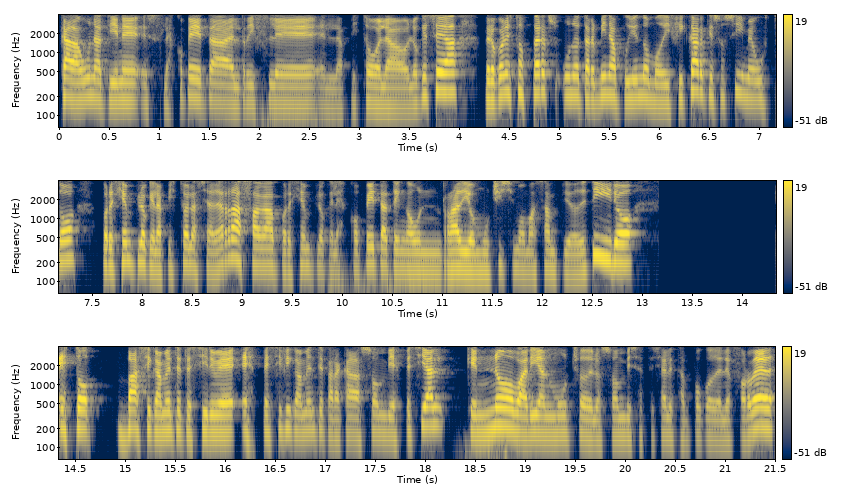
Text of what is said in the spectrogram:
Cada una tiene es la escopeta, el rifle, la pistola o lo que sea, pero con estos perks uno termina pudiendo modificar, que eso sí me gustó, por ejemplo, que la pistola sea de ráfaga, por ejemplo, que la escopeta tenga un radio muchísimo más amplio de tiro. Esto básicamente te sirve específicamente para cada zombie especial, que no varían mucho de los zombies especiales tampoco del Left 4 Dead.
